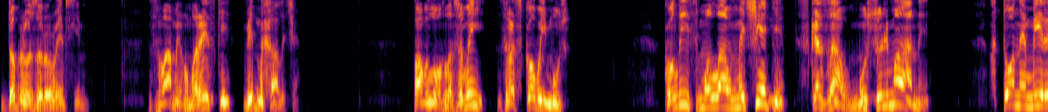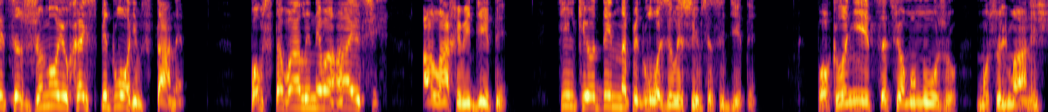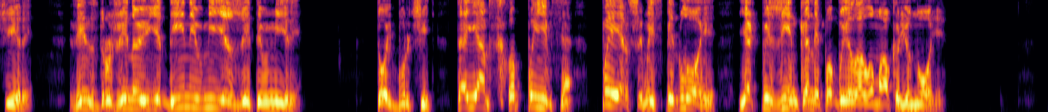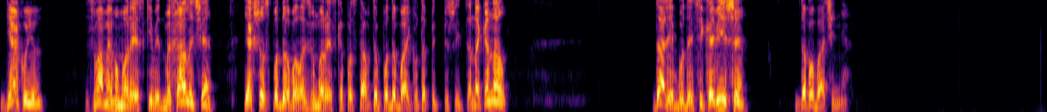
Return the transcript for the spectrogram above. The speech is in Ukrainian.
Доброго здоров'я всім! З вами гумористки від Михалича. Павло Глазовий зразковий муж. Колись мола в мечеті сказав мусульмани, хто не мириться з жоною, хай з підлоги встане. Повставали, не вагаючись, Аллахові діти. Тільки один на підлозі лишився сидіти. Поклоніться цьому мужу, мусульмани щирі. Він з дружиною єдиний вміє жити в мірі. Той бурчить, та я б схопився першим із підлоги, як би жінка не побила ломакою ноги. Дякую. З вами гуморески від Михалича. Якщо сподобалась гумореска, поставте вподобайку та підпишіться на канал. Далі буде цікавіше. До побачення.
